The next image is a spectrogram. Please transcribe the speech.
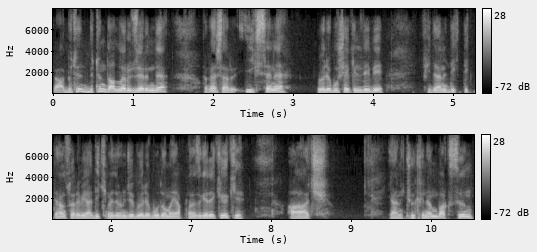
Ya bütün bütün dallar üzerinde. Arkadaşlar ilk sene böyle bu şekilde bir fidanı diktikten sonra veya dikmeden önce böyle budama yapmanız gerekiyor ki ağaç yani köküne mi baksın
